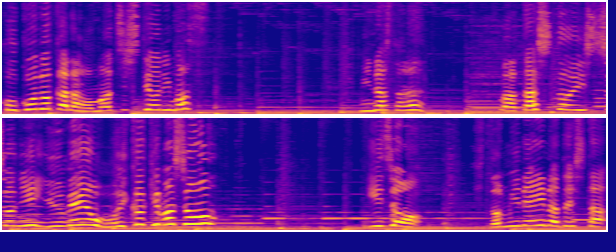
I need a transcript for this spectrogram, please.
心からお待ちしております。皆さん私と一緒に夢を追いかけましょう。以上ひとみれいなでした。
